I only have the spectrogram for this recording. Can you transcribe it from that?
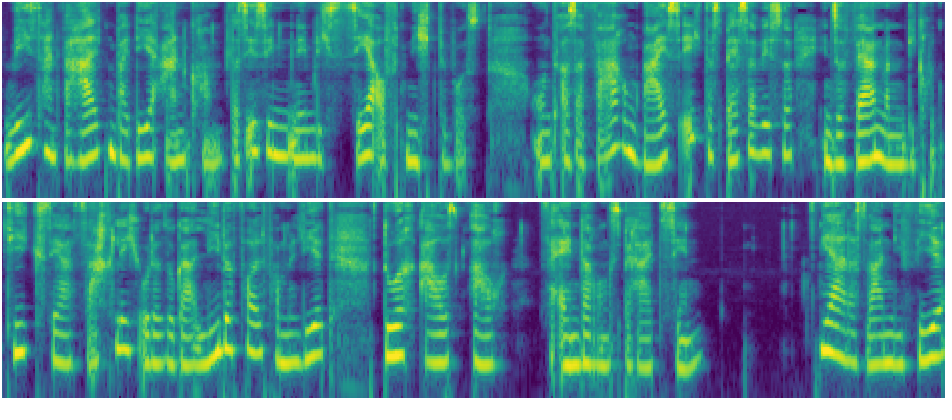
wie sein Verhalten bei dir ankommt. Das ist ihm nämlich sehr oft nicht bewusst. Und aus Erfahrung weiß ich, dass Besserwisser, insofern man die Kritik sehr sachlich oder sogar liebevoll formuliert, durchaus auch veränderungsbereit sind. Ja, das waren die vier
